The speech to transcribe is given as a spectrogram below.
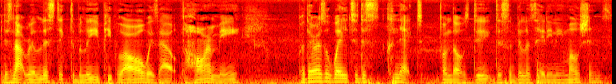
It is not realistic to believe people are always out to harm me, but there is a way to disconnect from those de- disabilitating emotions.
